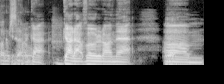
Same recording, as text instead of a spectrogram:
you know, I got got outvoted on that. Yeah. Um,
